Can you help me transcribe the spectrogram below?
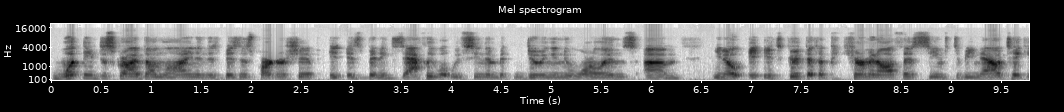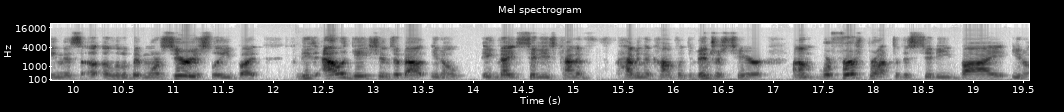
what they've described online in this business partnership it, has been exactly what we've seen them doing in New Orleans. Um, you know, it, it's good that the procurement office seems to be now taking this a, a, little bit more seriously. But these allegations about, you know, Ignite Cities kind of having a conflict of interest here um, were first brought to the city by, you know,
